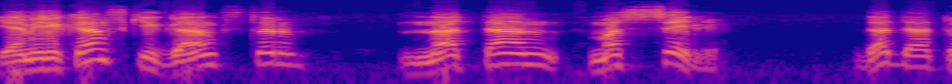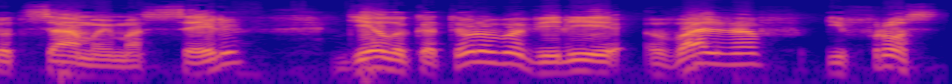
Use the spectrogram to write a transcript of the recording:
и американский гангстер Натан Массели. Да-да, тот самый Массели, дело которого вели Вальров и Фрост.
